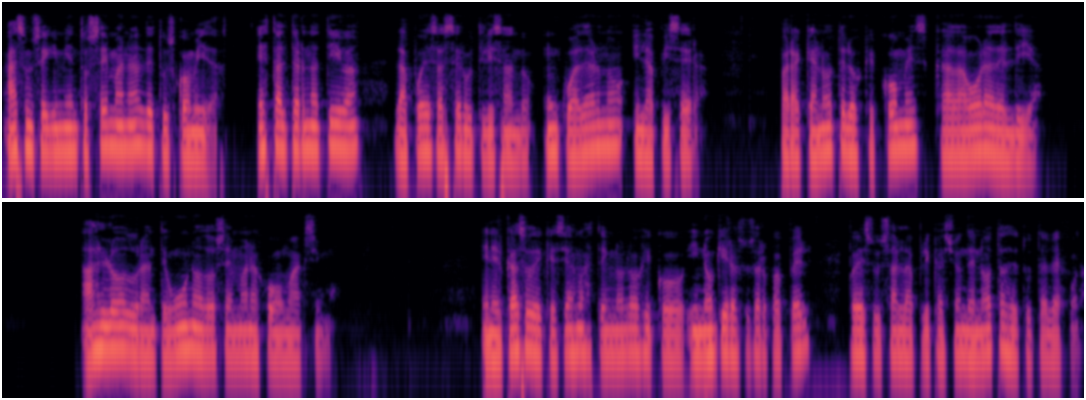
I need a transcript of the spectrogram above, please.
haz un seguimiento semanal de tus comidas. Esta alternativa la puedes hacer utilizando un cuaderno y lapicera, para que anote lo que comes cada hora del día. Hazlo durante una o dos semanas como máximo. En el caso de que seas más tecnológico y no quieras usar papel, puedes usar la aplicación de notas de tu teléfono.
